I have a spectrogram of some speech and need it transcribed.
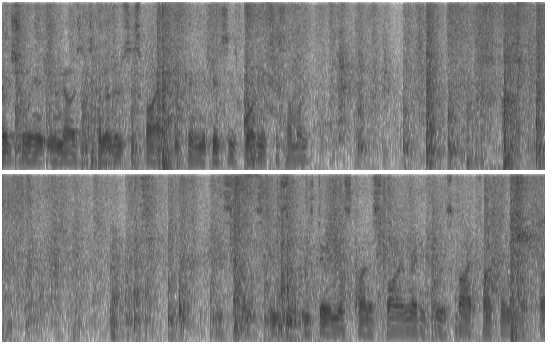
Make sure he knows he's going to lose this fight if he gives his body to someone. He's, he's, he's, doing this kind of sparring ready for his fight, I think so.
